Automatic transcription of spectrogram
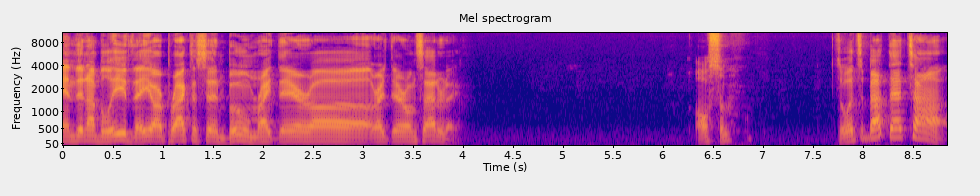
and then I believe they are practicing. Boom, right there, uh, right there on Saturday. Awesome. So it's about that time.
